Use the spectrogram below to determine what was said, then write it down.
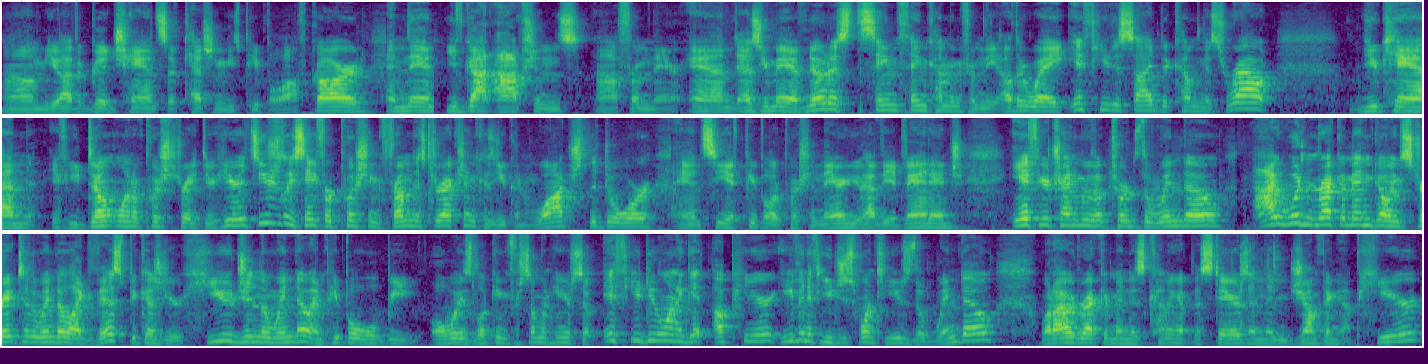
um, you have a good chance of catching these people off guard. And then you've got options uh, from there. And as you may have noticed, the same thing coming from the other way. If you decide to come this route, you can, if you don't want to push straight through here, it's usually safer pushing from this direction because you can watch the door and see if people are pushing there. You have the advantage. If you're trying to move up towards the window, I wouldn't recommend going straight to the window like this because you're huge in the window and people will be always looking for someone here. So if you do want to get up here, even if you just want to use the window, what I would recommend is coming up the stairs and then jumping up here.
